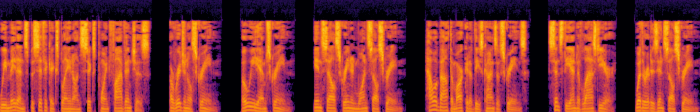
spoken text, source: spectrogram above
We made an specific explain on 6.5 inches. Original screen. OEM screen. In-cell screen and one-cell screen. How about the market of these kinds of screens? Since the end of last year. Whether it is in-cell screen,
